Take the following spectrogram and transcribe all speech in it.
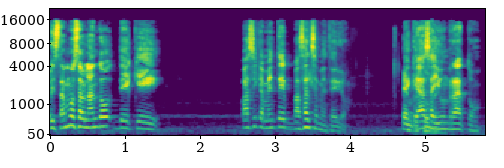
estamos hablando de que básicamente vas al cementerio. Te En quedas ahí un rato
